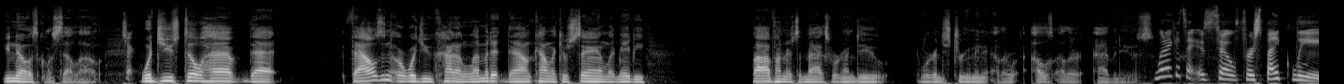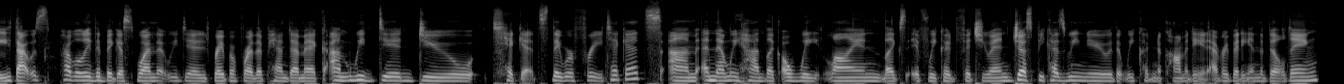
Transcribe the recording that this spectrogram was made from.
You know it's going to sell out. Sure. Would you still have that thousand, or would you kind of limit it down, kind of like you're saying, like maybe five hundred to max? We're going to do we're going to stream in other other avenues. What I could say is, so for Spike Lee, that was probably the biggest one that we did right before the pandemic. Um, we did do tickets; they were free tickets, um, and then we had like a wait line, like if we could fit you in, just because we knew that we couldn't accommodate everybody in the building.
